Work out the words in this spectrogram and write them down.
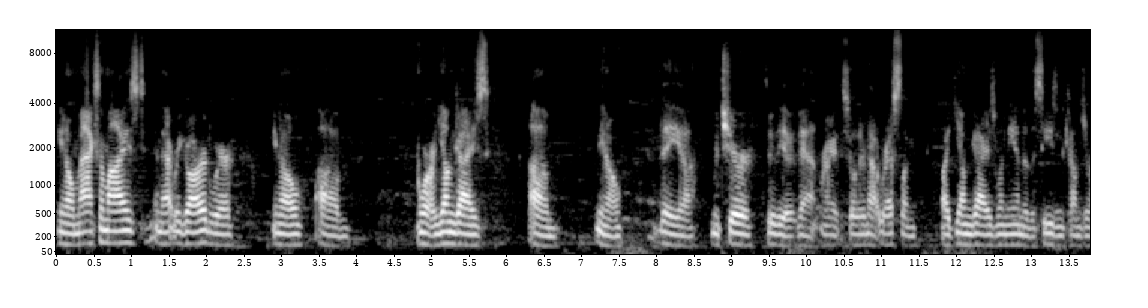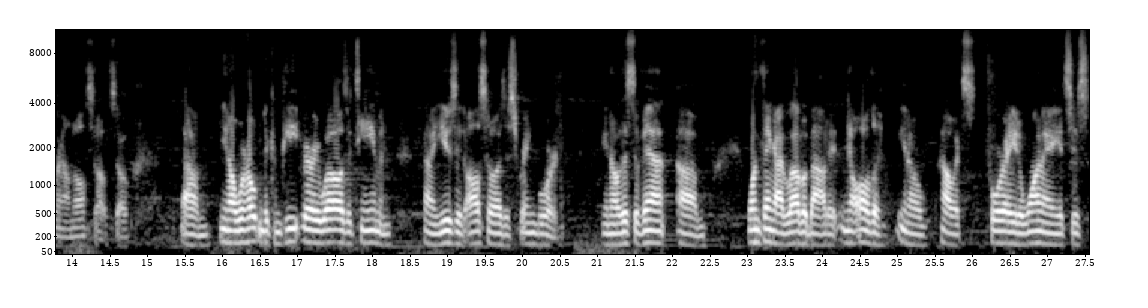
you know, maximized in that regard, where, you know, um, where our young guys, um, you know, they uh, mature through the event, right? So they're not wrestling like young guys when the end of the season comes around, also. So um, you know, we're hoping to compete very well as a team and kind of use it also as a springboard. You know, this event, um, one thing I love about it, you know, all the, you know, how it's 4A to 1A, it's just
